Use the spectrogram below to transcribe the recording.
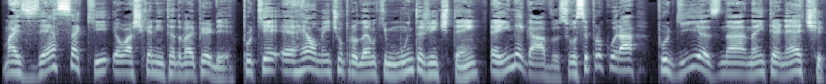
Mas essa aqui eu acho que a Nintendo vai perder. Porque é realmente um problema que muita gente tem. É inegável. Se você procurar por guias na, na internet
